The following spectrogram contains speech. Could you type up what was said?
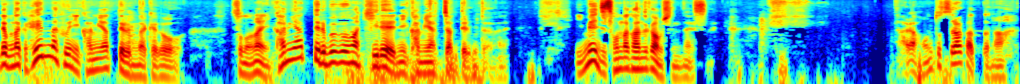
でもなんか変な風に噛み合ってるんだけど、その何噛み合ってる部分は綺麗に噛み合っちゃってるみたいなね。イメージそんな感じかもしれないですね。あれはほんと辛かったな。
